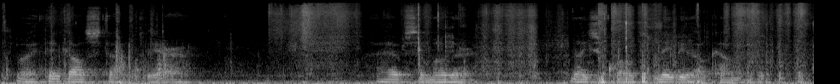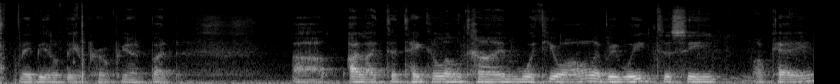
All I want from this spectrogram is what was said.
So I think I'll stop there. I have some other nice quotes. Maybe they'll come. Maybe it'll be appropriate. But uh, I like to take a little time with you all every week to see, okay,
